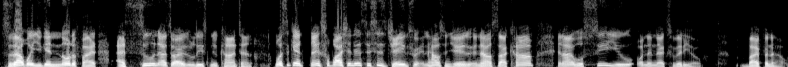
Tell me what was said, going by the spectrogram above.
so that way you get notified as soon as I release new content. Once again, thanks for watching this. This is James Rittenhouse and JamesRittenhouse.com, and I will see you on the next video. Bye for now.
